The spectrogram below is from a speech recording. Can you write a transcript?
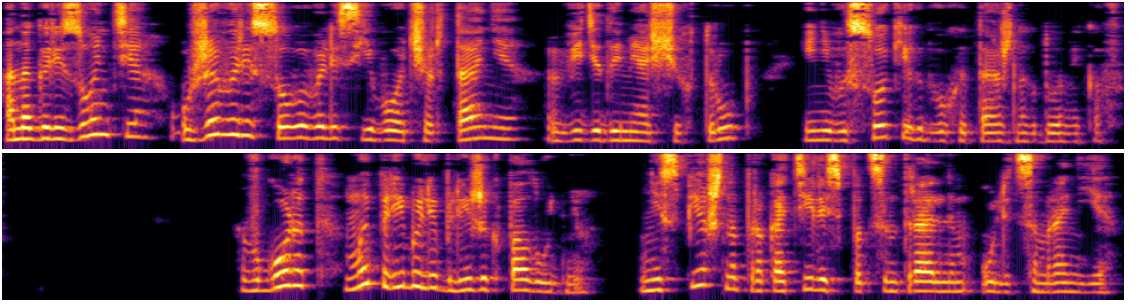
а на горизонте уже вырисовывались его очертания в виде дымящих труб и невысоких двухэтажных домиков. В город мы прибыли ближе к полудню, неспешно прокатились по центральным улицам Ранье.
